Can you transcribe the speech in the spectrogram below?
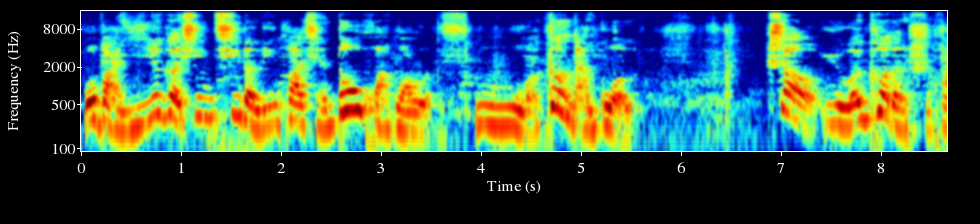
我把一个星期的零花钱都花光了，我更难过了。上语文课的时候，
